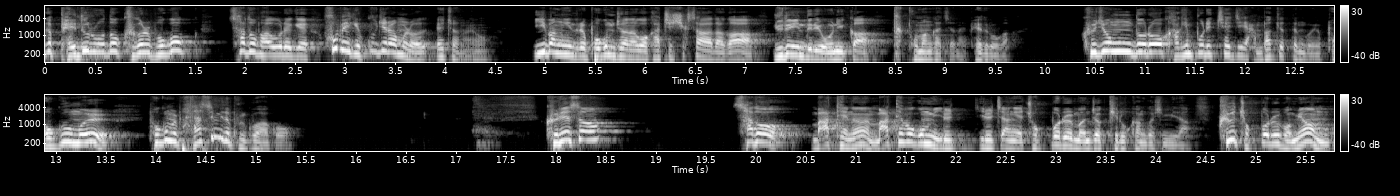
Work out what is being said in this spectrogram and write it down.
그러니까 베드로도 그걸 보고 사도 바울에게 후배에게 꾸지람을 했잖아요. 이방인들의 복음 전하고 같이 식사하다가 유대인들이 오니까 탁 도망갔잖아요. 베드로가. 그 정도로 각인 뿌리 체질이 안 바뀌었던 거예요. 복음을 복음을 받았음에도 불구하고 그래서 사도 마태는 마태복음 1장에 족보를 먼저 기록한 것입니다. 그 족보를 보면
